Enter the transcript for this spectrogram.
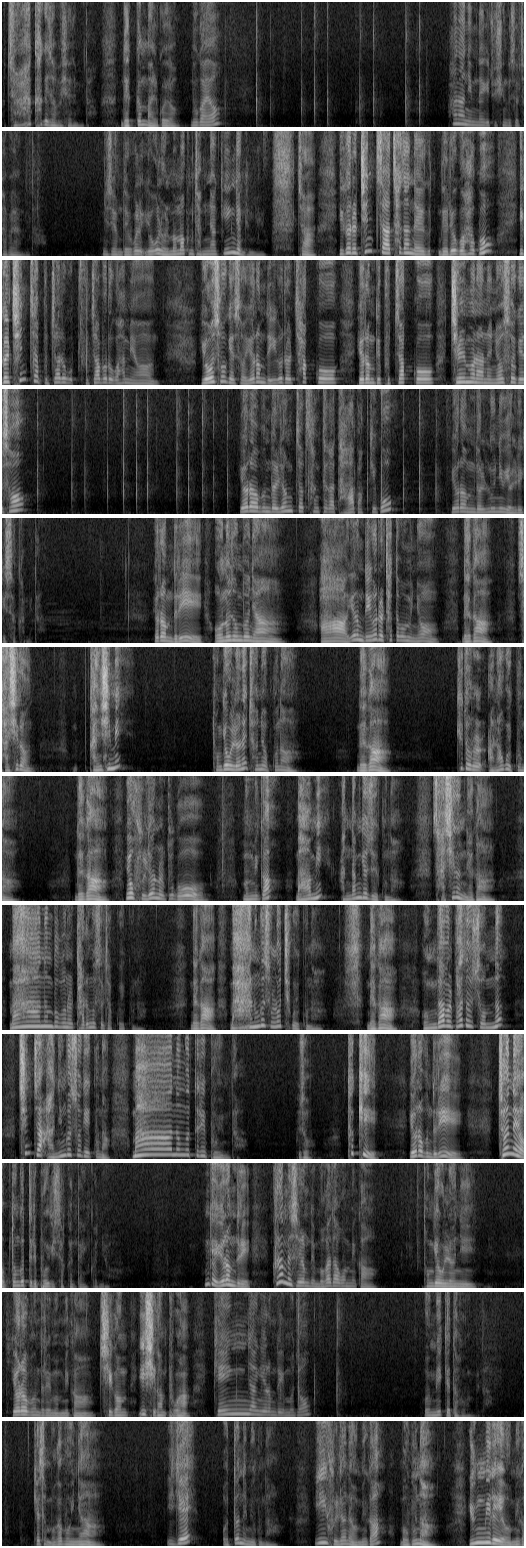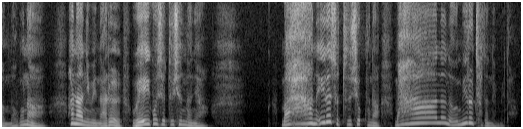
정확하게 잡으셔야 됩니다. 내 것 말고요. 누가요? 하나님 내게 주신 것을 잡아야 합니다. 이제 여러분들 이걸 이걸 얼마만큼 잡냐 굉장히 중요해요. 자, 이거를 진짜 찾아내려고 하고 이걸 진짜 붙잡으려고 붙잡으려고 하면 요 속에서 여러분들 이거를 찾고 여러분들 붙잡고 질문하는 요 속에서 여러분들 영적 상태가 다 바뀌고 여러분들 눈이 열리기 시작합니다. 여러분들이 어느 정도냐? 아, 여러분들 이거를 찾다 보면요. 내가 사실은 관심이 동계훈련에 전혀 없구나. 내가 기도를 안 하고 있구나. 내가 요 훈련을 두고 뭡니까? 마음이 안 담겨져 있구나. 사실은 내가 많은 부분을 다른 것을 잡고 있구나. 내가 많은 것을 놓치고 있구나. 내가 응답을 받을 수 없는 진짜 아닌 것 속에 있구나. 많은 것들이 보입니다. 그죠? 특히 여러분들이 전에 없던 것들이 보이기 시작한다니까요. 그러니까 여러분들이 그러면서 여러분들이 뭐가 다가옵니까? 동계훈련이 여러분들이 뭡니까? 지금 이 시간표가 굉장히 여러분들이 뭐죠? 의미 있게 다가옵니다. 그래서 뭐가 보이냐? 이게 어떤 의미구나. 이 훈련의 의미가 뭐구나. 육미래의 의미가 뭐구나. 하나님이 나를 왜 이곳에 두셨느냐. 많은 이래서 두셨구나. 많은 의미를 찾아냅니다.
